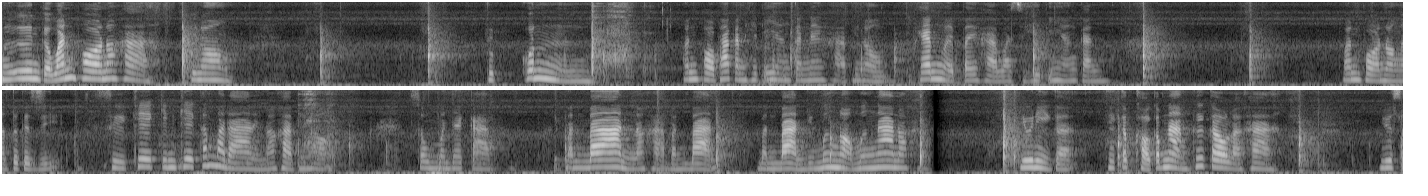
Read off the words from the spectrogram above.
มืออื่นกับวันพอเนาะค่ะ พี่น้อง ทุกคนวันพอพากันเฮ็ดอีหยังกันแน่ค่ะ พี่น้องแพลนไว้ไปค่ะว่าสิเฮ็ดอีหยังกัน วันพอน้องอันตุกะสิซื้อเค้กกินเค้กธรรมดาเนี่ยเนาะค่ะ พี่น้องชมบรรยากาศบ้านๆเนาะคะบ้านๆบ้านๆอยู่เมืองนอกเมืองหน้าเนาะค่ะอยู่นี่ก็เฮ็ดกับเขากับน้ำคือเก่าล่ะค่ะ อยู่ไส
